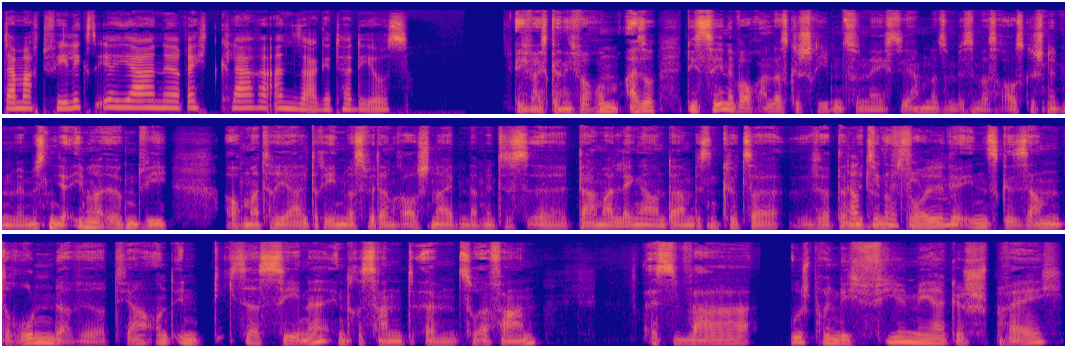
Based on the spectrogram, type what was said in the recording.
Da macht Felix ihr ja eine recht klare Ansage, Thaddeus. Ich weiß gar nicht warum. Also die Szene war auch anders geschrieben zunächst. Wir haben da so ein bisschen was rausgeschnitten. Wir müssen ja immer irgendwie auch Material drehen, was wir dann rausschneiden, damit es äh, da mal länger und da ein bisschen kürzer wird, damit Okay, so eine verstehe. Folge Mhm. insgesamt runder wird. Ja, und in dieser Szene interessant ähm, zu erfahren, es war ursprünglich viel mehr Gespräch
